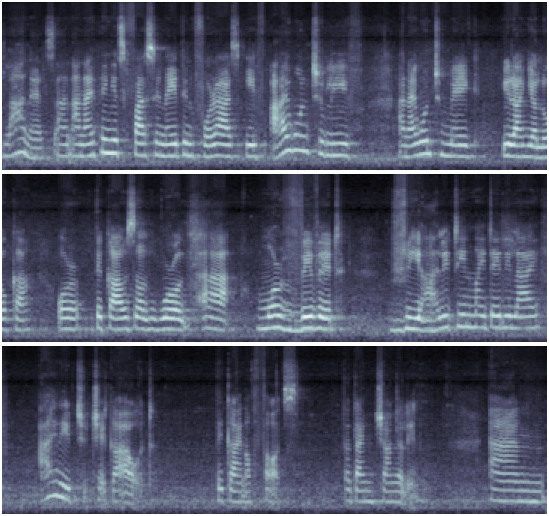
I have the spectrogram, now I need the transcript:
planets. And, and I think it's fascinating for us if I want to live and I want to make Iranyaloka or the causal world a more vivid reality in my daily life, I need to check out the kind of thoughts that I'm channeling. And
